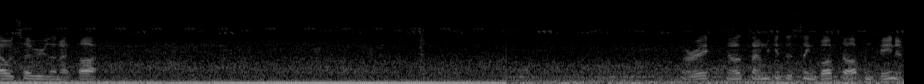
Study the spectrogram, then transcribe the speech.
That was heavier than I thought. All right, now it's time to get this thing buffed off and painted.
